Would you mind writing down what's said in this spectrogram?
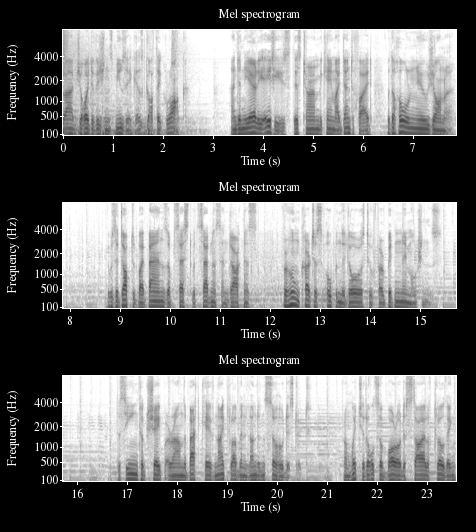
Describe Joy Division's music as gothic rock, and in the early 80s this term became identified with a whole new genre. It was adopted by bands obsessed with sadness and darkness, for whom Curtis opened the doors to forbidden emotions. The scene took shape around the Batcave nightclub in London's Soho district, from which it also borrowed a style of clothing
